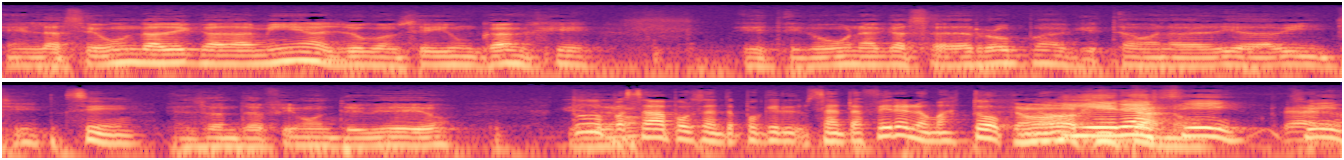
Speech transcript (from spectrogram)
en la segunda década mía, yo conseguí un canje este, con una casa de ropa que estaba en la Galería Da Vinci, Sí. en Santa Fe, Montevideo. Todo pasaba por Santa, porque Santa Fe era lo más top, ¿no? Y era así, Claro. sí,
